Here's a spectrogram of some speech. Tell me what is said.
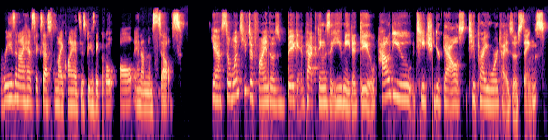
reason I have success with my clients is because they go all in on themselves. Yeah. So once you've defined those big impact things that you need to do, how do you teach your gals to prioritize those things?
